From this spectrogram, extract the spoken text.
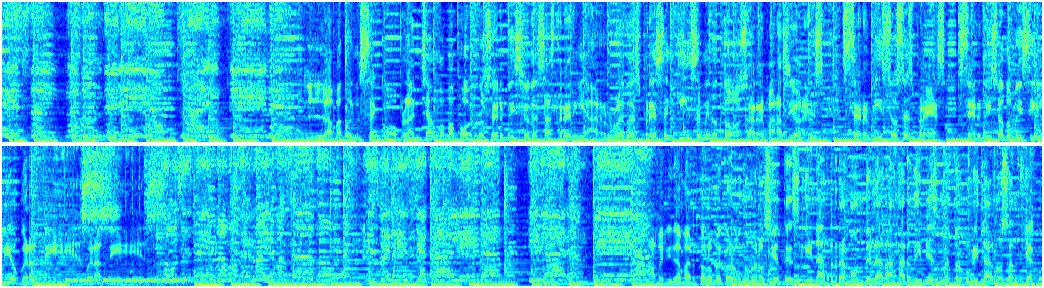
Cristal Lavandería Dry Cleaner. Lavado en seco, planchado a vapor, servicio de sastrería, ruedo express en 15 minutos, reparaciones, servicios express, servicio a domicilio gratis. Gratis. Con sistema Avenida Bartolomé Colón, número 7, esquina Ramón de Lara, Jardines Metropolitano, Santiago.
